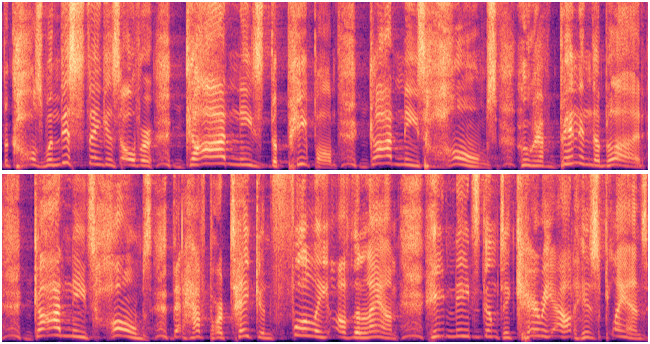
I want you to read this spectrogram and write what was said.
because when this thing is over, God needs the people. God needs homes who have been in the blood. God needs homes that have partaken fully of the Lamb. He needs them to carry out His plans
